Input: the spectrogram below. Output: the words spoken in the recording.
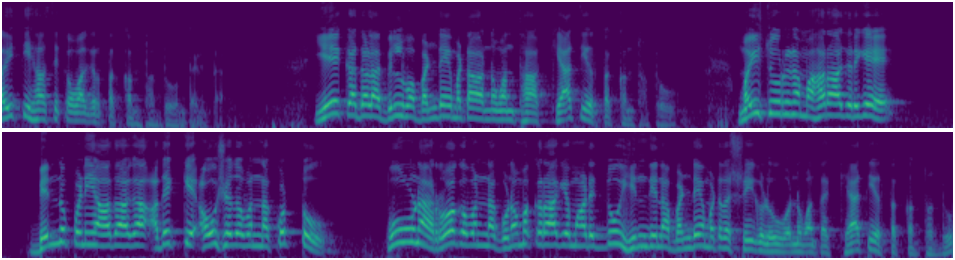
ಐತಿಹಾಸಿಕವಾಗಿರ್ತಕ್ಕಂಥದ್ದು ಅಂತ ಹೇಳಿದ್ದಾರೆ. ಏಕದಳ ಬಿಲ್ವ ಬಂಡೇಮಠ ಅನ್ನುವಂಥ ಖ್ಯಾತಿ ಇರತಕ್ಕಂಥದ್ದು. ಮೈಸೂರಿನ ಮಹಾರಾಜರಿಗೆ ಬೆನ್ನುಪಣಿ ಆದಾಗ ಅದಕ್ಕೆ ಔಷಧವನ್ನು ಕೊಟ್ಟು, ಪೂರ್ಣ ರೋಗವನ್ನು ಗುಣಮುಖರಾಗಿ ಮಾಡಿದ್ದು ಹಿಂದಿನ ಬಂಡೇಮಠದ ಶ್ರೀಗಳು ಅನ್ನುವಂಥ ಖ್ಯಾತಿ ಇರತಕ್ಕಂಥದ್ದು.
